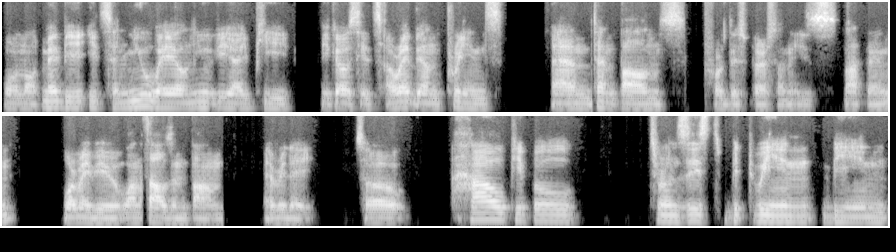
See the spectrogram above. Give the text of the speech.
or not? Maybe it's a new whale, new VIP because it's Arabian prince and 10 pounds for this person is nothing, or maybe 1,000 pounds every day. So, how people transit between being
